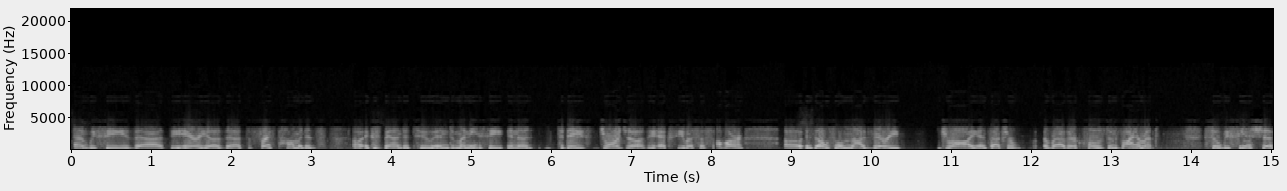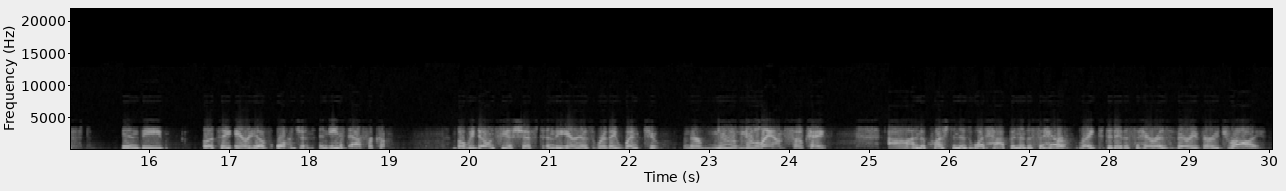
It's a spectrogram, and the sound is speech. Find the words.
And we see that the area that the first hominids uh, expanded to in Dmanisi, in a, today's Georgia, the ex-USSR, uh, is also not very dry. It's actually a rather closed environment. So we see a shift in the, let's say, area of origin in East Africa, but we don't see a shift in the areas where they went to, in their new, new lands, okay? Uh, and the question is what happened in the Sahara, right? Today the Sahara is very, very dry.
